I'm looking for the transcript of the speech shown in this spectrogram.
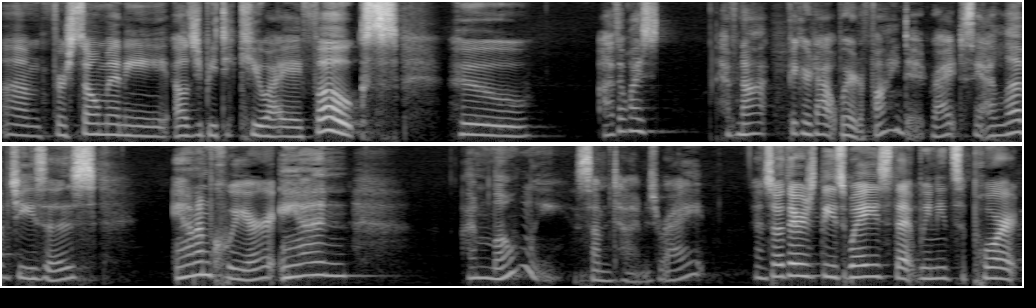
um, for so many LGBTQIA folks who otherwise have not figured out where to find it, right? To say, I love Jesus and I'm queer and I'm lonely sometimes, right? And so there's these ways that we need support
